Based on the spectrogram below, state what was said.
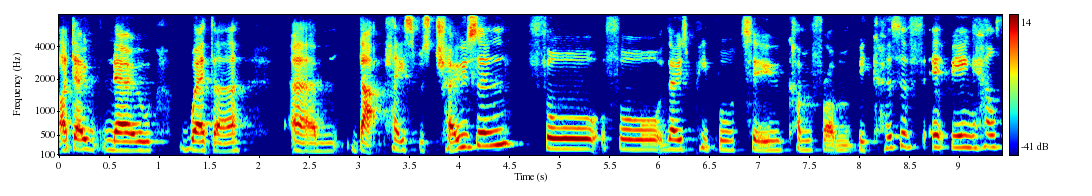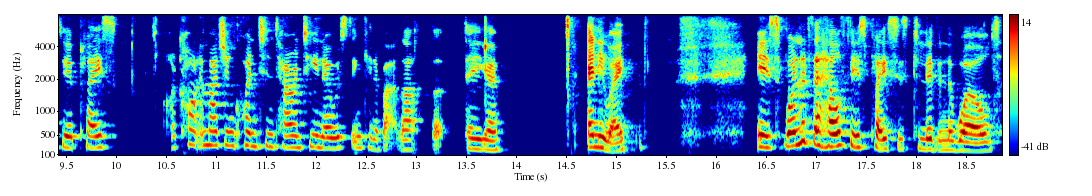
I don't know whether um, that place was chosen for for those people to come from because of it being a healthier place. I can't imagine Quentin Tarantino was thinking about that, but there you go. Anyway, it's one of the healthiest places to live in the world,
